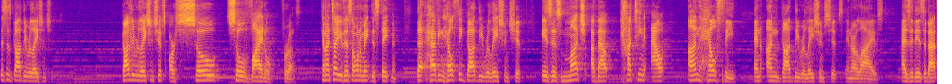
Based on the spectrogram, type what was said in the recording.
This is godly relationships. Godly relationships are so, so vital for us. Can I tell you this? I want to make this statement that having healthy, godly relationship is as much about cutting out unhealthy and ungodly relationships in our lives as it is about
